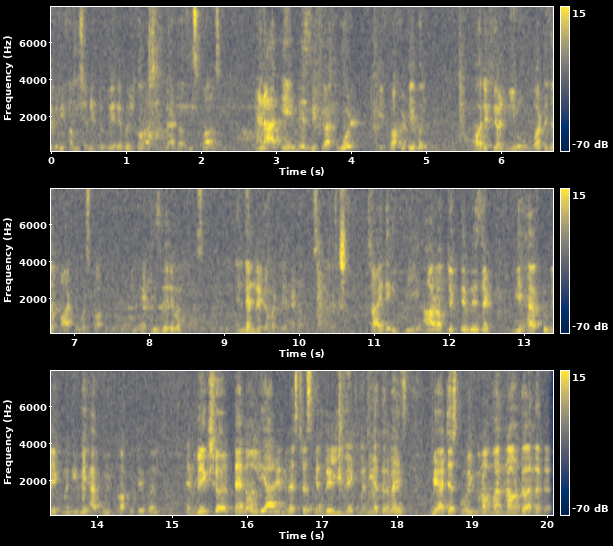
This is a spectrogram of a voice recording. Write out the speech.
every function into variable cost, into head office cost. And our aim is if you are old, be profitable. Or if you are new, what is your path towards profitability? At least variable cost. And then recover the head office cost. So I think we our objective is that we have to make money, we have to be profitable and make sure then only our investors can really make money. Otherwise, we are just moving from one round to another.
